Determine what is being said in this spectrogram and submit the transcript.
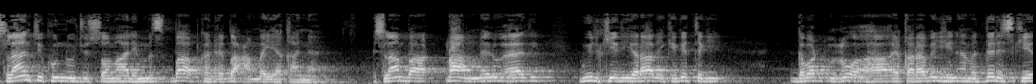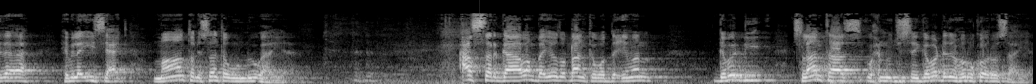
islaantii ku nuujis soomaali baabkan ridaaca ma yaqaanaan islaam baa dhaan meel u aadi wiilkeedii yaraabay kaga tegi gabadh muxuu ahaa ay qaraabo yihiin ama dariskeeda ah hebla iisi aj maantan islaanta wuu nuugahayaa casar gaaban ba iyadoo dhaanka wadda iman. Gabadhii islaantaas wax nuujisay gabadheedin horu ka aroosahaya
